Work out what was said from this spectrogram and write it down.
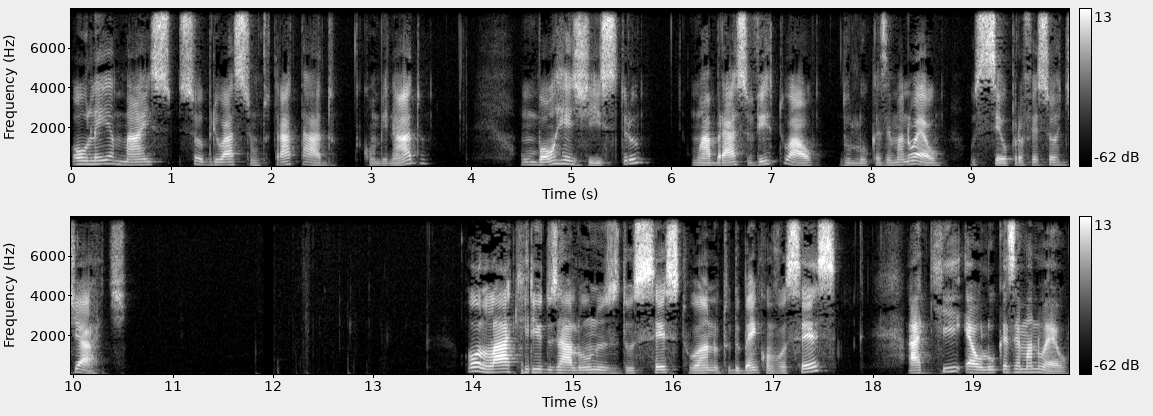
ou leia mais sobre o assunto tratado, combinado? Um bom registro, um abraço virtual do Lucas Emanuel, o seu professor de arte. Olá, queridos alunos do sexto ano, tudo bem com vocês? Aqui é o Lucas Emanuel,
